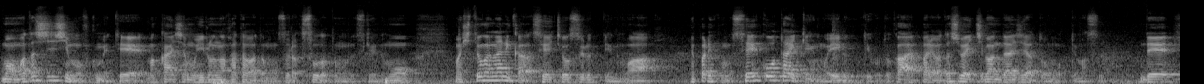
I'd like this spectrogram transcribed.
まあ、私自身も含めて、まあ、会社もいろんな方々もおそらくそうだと思うんですけれども、まあ、人が何か成長するっていうのはやっぱりこの成功体験を得るっていうことがやっぱり私は一番大事だと思ってます。で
